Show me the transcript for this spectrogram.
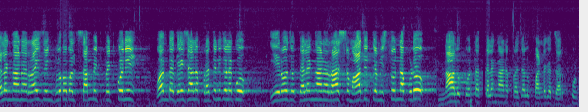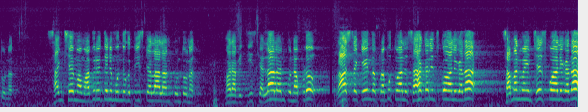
తెలంగాణ రైజింగ్ గ్లోబల్ సమ్మిట్ పెట్టుకొని వంద దేశాల ప్రతినిధులకు ఈరోజు తెలంగాణ రాష్ట్రం ఆతిథ్యం ఇస్తున్నప్పుడు నాలుగు కోట్ల తెలంగాణ ప్రజలు పండగ జరుపుకుంటున్నారు. సంక్షేమం అభివృద్ధిని ముందుకు తీసుకెళ్ళాలనుకుంటున్నారు. మరి అవి తీసుకెళ్ళాలనుకున్నప్పుడు రాష్ట్ర కేంద్ర ప్రభుత్వాలు సహకరించుకోవాలి కదా సమన్వయం చేసుకోవాలి కదా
